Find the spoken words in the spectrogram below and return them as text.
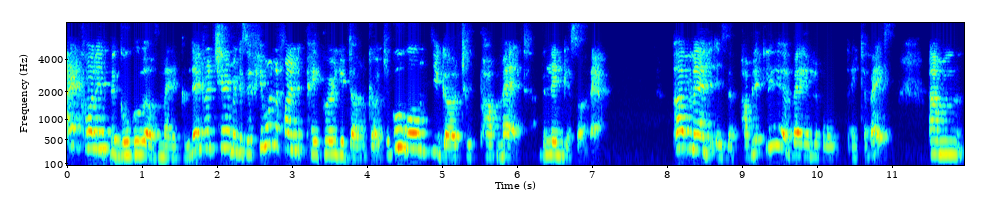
I call it the Google of medical literature because if you want to find a paper, you don't go to Google, you go to PubMed. The link is on there. PubMed is a publicly available database. Um,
